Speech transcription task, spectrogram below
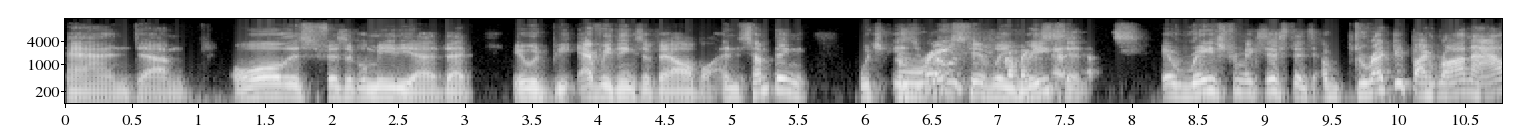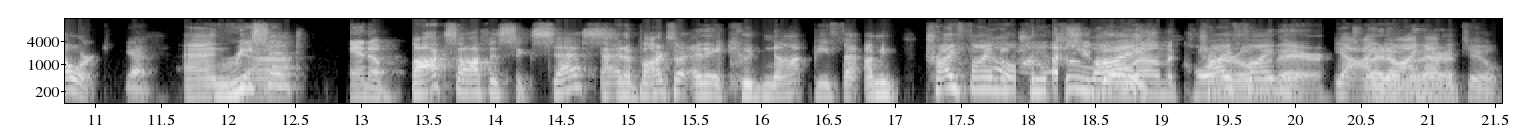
and um, all this physical media that it would be everything's available and something which is Erased relatively recent, existence. erased from existence, uh, directed by Ron Howard. Yeah. And uh, Recent and a box office success. and a box and it could not be found. I mean, try finding No, true, unless true you go around the Try corner over finding- there. Yeah, It's I know. over I have there. it too.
